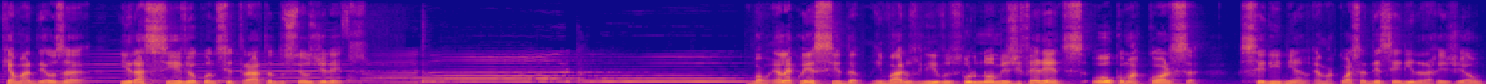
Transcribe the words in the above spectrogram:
que é uma deusa irascível quando se trata dos seus direitos. Bom, ela é conhecida em vários livros por nomes diferentes, ou como a corça serínia, é uma corça de serina da região,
